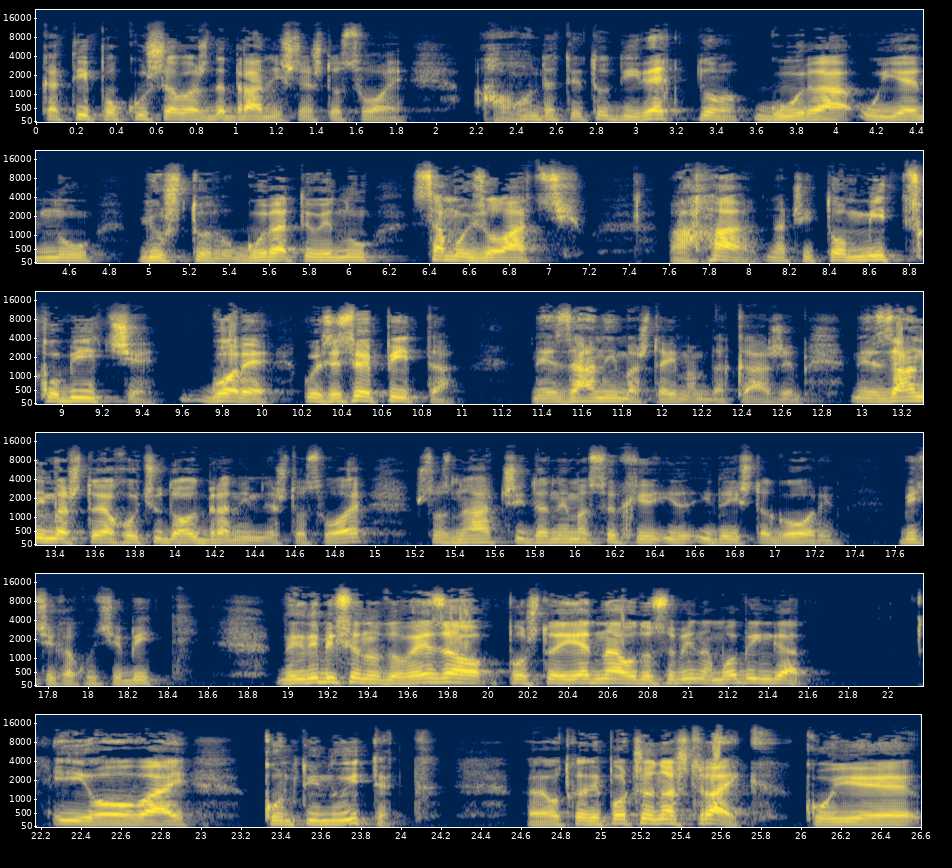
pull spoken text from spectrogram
kad ti pokušavaš da braniš nešto svoje. A onda te to direktno gura u jednu ljušturu, gura te u jednu samoizolaciju. Aha, znači to mitsko biće, gore, koje se sve pita, Ne zanima šta imam da kažem. Ne zanima što ja hoću da odbranim nešto svoje, što znači da nema svrhe i da išta govorim. Biće kako će biti. Negde bi se nadovezao, pošto je jedna od osobina mobinga i ovaj kontinuitet. E, od kada je počeo naš štrajk, koji je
